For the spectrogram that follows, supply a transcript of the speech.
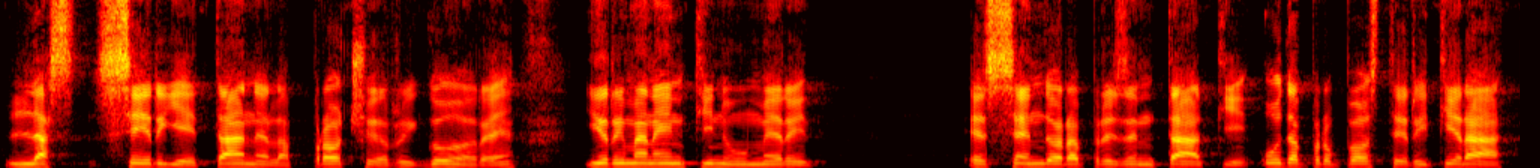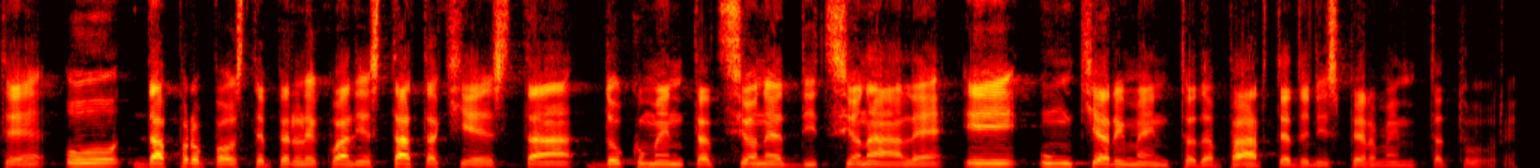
la serietà nell'approccio e il rigore, i rimanenti numeri essendo rappresentati o da proposte ritirate o da proposte per le quali è stata chiesta documentazione addizionale e un chiarimento da parte degli sperimentatori.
